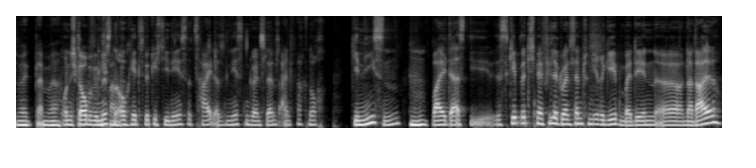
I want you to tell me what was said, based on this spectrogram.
wir, bleiben wir. Und ich glaube, wir gespannt. müssen auch jetzt wirklich die nächste Zeit, also die nächsten Grand Slams einfach noch genießen, Mhm. weil das die, es gibt wirklich mehr viele Grand Slam Turniere geben, bei denen äh, Nadal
